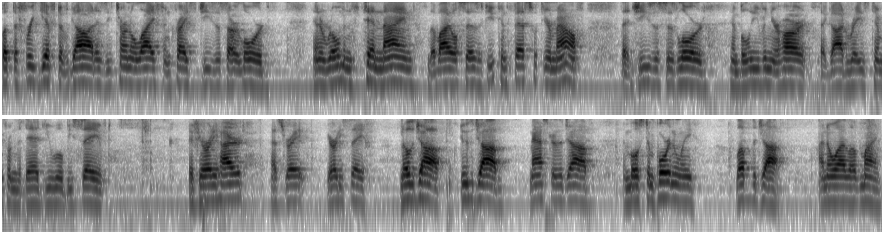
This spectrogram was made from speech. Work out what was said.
but the free gift of God is eternal life in Christ Jesus our Lord." And in Romans 10:9, the Bible says, "If you confess with your mouth that Jesus is Lord and believe in your heart that God raised him from the dead, you will be saved." If you're already hired, that's great. You're already safe. Know the job, do the job, master the job, and most importantly, love the job. I know I love mine.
